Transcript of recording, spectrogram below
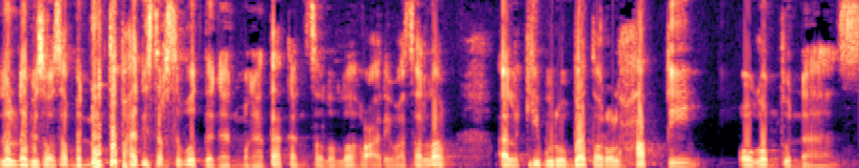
Lalu Nabi SAW menutup hadis tersebut dengan mengatakan Sallallahu Alaihi Wasallam, al kibru batarul haqqi ogomtun nas.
